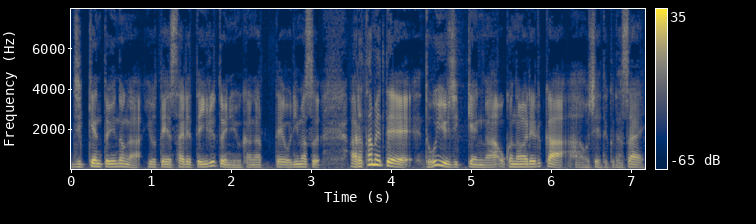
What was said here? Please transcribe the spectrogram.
実験というのが予定されているというふうに伺っております。改めてどういう実験が行われるか教えてください。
